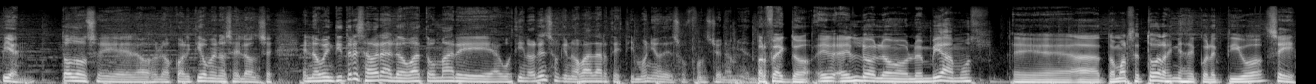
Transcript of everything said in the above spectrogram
Bien, todos eh, los, colectivos menos el 11. El 93 ahora lo va a tomar eh, Agustín Lorenzo, que nos va a dar testimonio de su funcionamiento. Perfecto. Él, lo, enviamos eh, a tomarse todas las líneas de colectivo. Sí.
